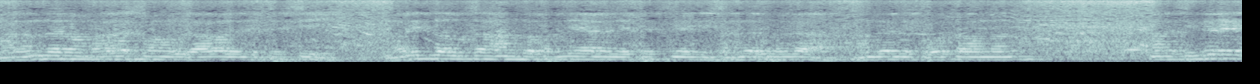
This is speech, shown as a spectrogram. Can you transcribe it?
మనందరం భాగస్వాములు కావాలని చెప్పేసి మరింత ఉత్సాహంతో పనిచేయాలని చెప్పేసి నేను ఈ సందర్భంగా అందరినీ కోరుతా ఉన్నాను. మన సింగరేణి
